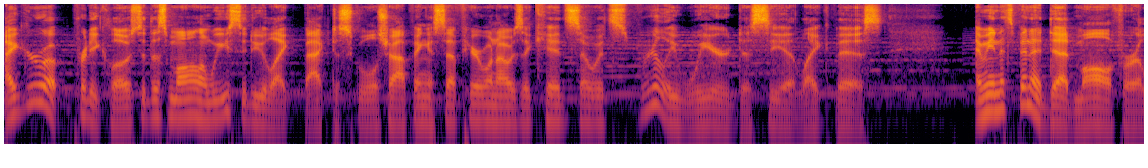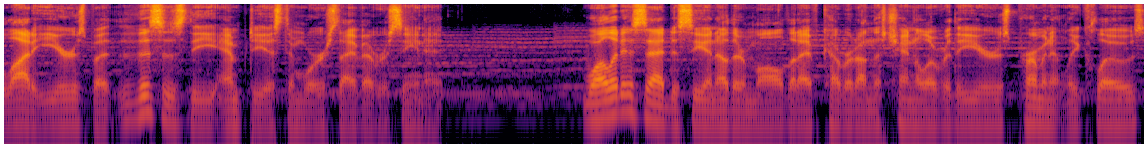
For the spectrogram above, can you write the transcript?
I grew up pretty close to this mall, and we used to do like back to school shopping and stuff here when I was a kid, so it's really weird to see it like this. I mean, it's been a dead mall for a lot of years, but this is the emptiest and worst I've ever seen it. While it is sad to see another mall that I've covered on this channel over the years permanently close,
